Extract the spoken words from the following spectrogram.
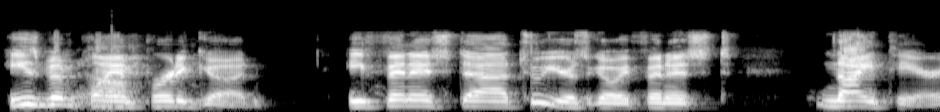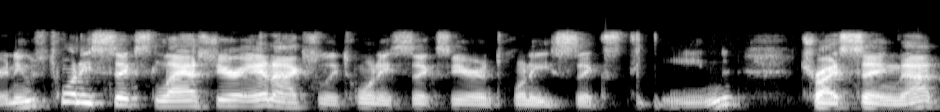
He's been playing pretty good. He finished uh, two years ago. He finished ninth here, and he was 26 last year, and actually 26 here in 2016. Try saying that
